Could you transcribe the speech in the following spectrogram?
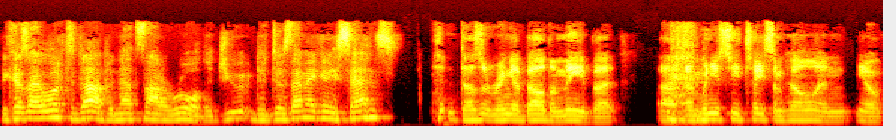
because I looked it up and that's not a rule. Did you did, does that make any sense? It doesn't ring a bell to me, but uh, and when you see Taysom Hill and you know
